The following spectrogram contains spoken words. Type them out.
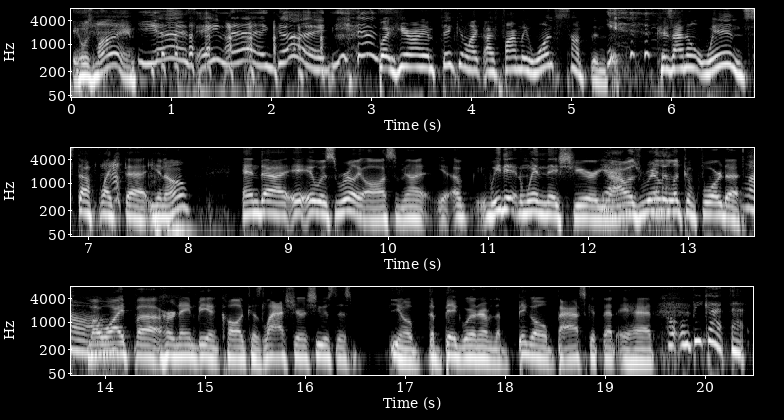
it was mine. Yes, amen. Good. Yes. But here I am thinking like I finally won something because I don't win stuff like that, you know. And uh, it, it was really awesome. Uh, you know, we didn't win this year. You Yeah, know, I was really yeah. looking forward to my wife, uh, her name being called because last year she was this, you know, the big winner of the big old basket that they had oh, we got that.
